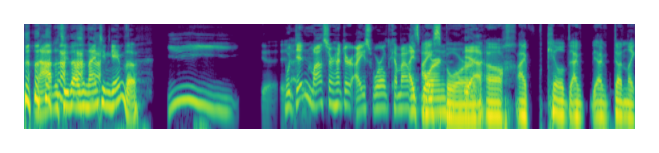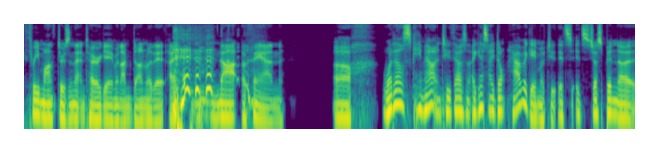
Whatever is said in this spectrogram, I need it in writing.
Not a 2019 game though. Well, didn't Monster Hunter Ice World come out? Iceborne. Iceborne. Yeah. Oh, I've killed. I've I've done like three monsters in that entire game, and I'm done with it. I'm not a fan. Ugh. What else came out in 2000? I guess I don't have a game of two. It's it's just been uh,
